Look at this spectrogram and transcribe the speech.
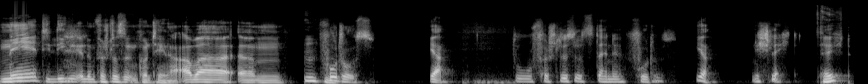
Nee, die liegen in einem verschlüsselten Container. Aber ähm, Fotos. ja, Du verschlüsselst deine Fotos. Ja. Nicht schlecht. Echt?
